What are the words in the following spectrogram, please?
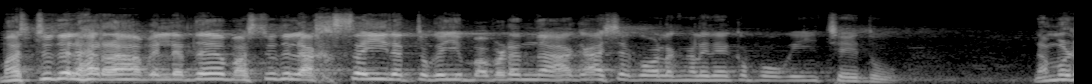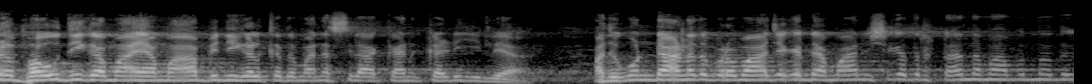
മസ്ജിദുൽ ഹറാമില്ലത് മസ്ജിദുൽ അഹ്സയിലെത്തുകയും അവിടെ നിന്ന് ആകാശഗോളങ്ങളിലേക്ക് പോവുകയും ചെയ്തു. നമ്മുടെ ഭൗതികമായ അത് മനസ്സിലാക്കാൻ കഴിയില്ല. അതുകൊണ്ടാണത് പ്രവാചകന്റെ അമാനുഷിക ദൃഷ്ടാന്തമാവുന്നത്.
